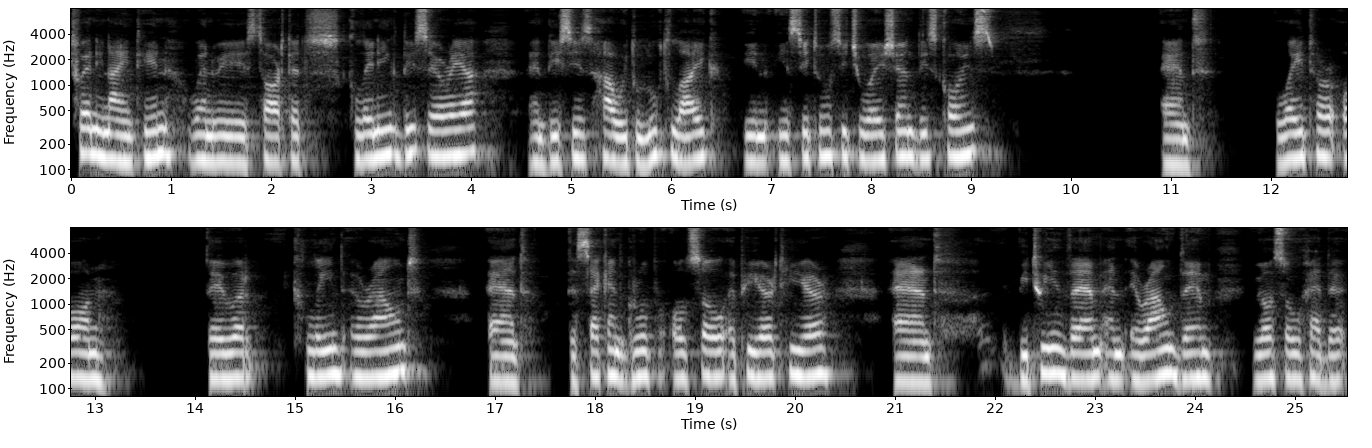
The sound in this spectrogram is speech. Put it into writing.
2019 when we started cleaning this area and this is how it looked like in in situ situation these coins. And later on they were cleaned around and the second group also appeared here. And between them and around them we also had a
